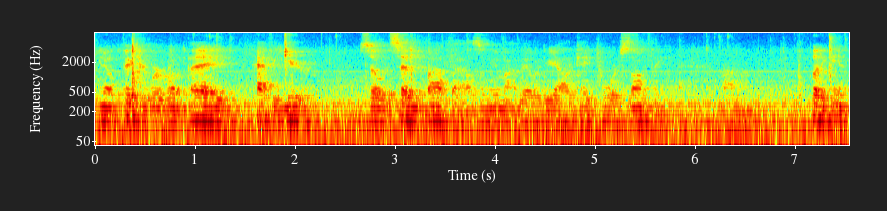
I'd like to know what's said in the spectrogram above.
you know, figure we're gonna pay half a year. So at seventy-five thousand, we might be able to reallocate towards something. Um, But again,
